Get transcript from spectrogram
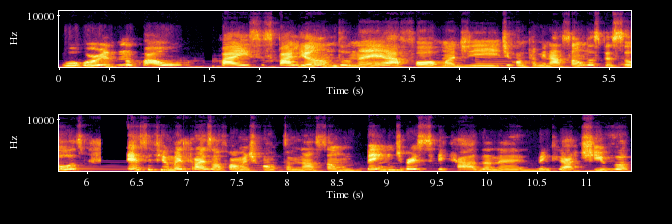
o horror no qual vai se espalhando, né, a forma de, de contaminação das pessoas. Esse filme ele traz uma forma de contaminação bem diversificada, né, bem criativa.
